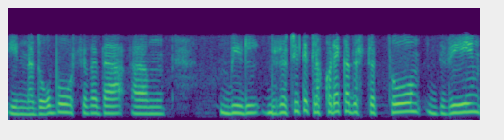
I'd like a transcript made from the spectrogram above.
in na dobu, seveda, bi začetek lahko rekel, da sta to dve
